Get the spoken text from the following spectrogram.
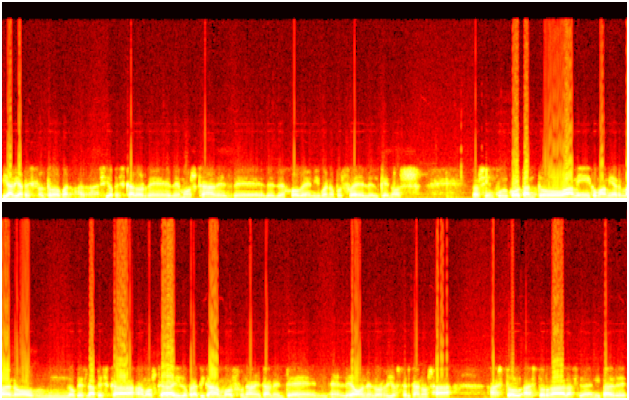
y había pescado todo, bueno, ha sido pescador de, mosca desde, desde joven y bueno, pues fue él el que nos, nos inculcó tanto a mí como a mi hermano mm, lo que es la pesca a mosca y lo practicábamos fundamentalmente en, en León, en los ríos cercanos a, a Astorga, la ciudad de mi padre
